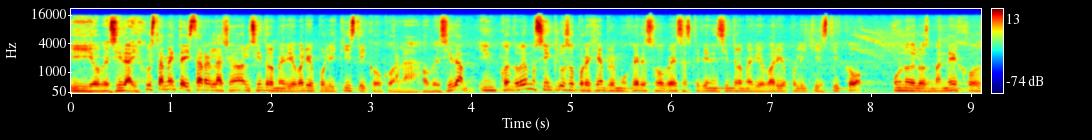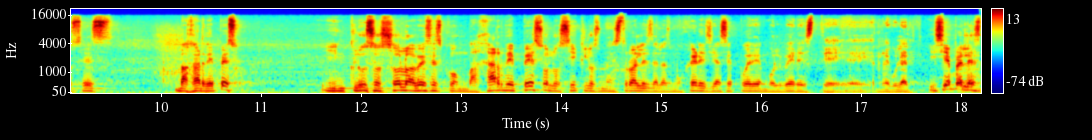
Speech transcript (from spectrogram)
y obesidad. Y justamente ahí está relacionado el síndrome de ovario poliquístico con la obesidad. Y cuando vemos incluso, por ejemplo, en mujeres obesas que tienen síndrome de ovario poliquístico, uno de los manejos es bajar de peso. Incluso solo a veces con bajar de peso los ciclos menstruales de las mujeres ya se pueden volver este, regulares. Y siempre les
